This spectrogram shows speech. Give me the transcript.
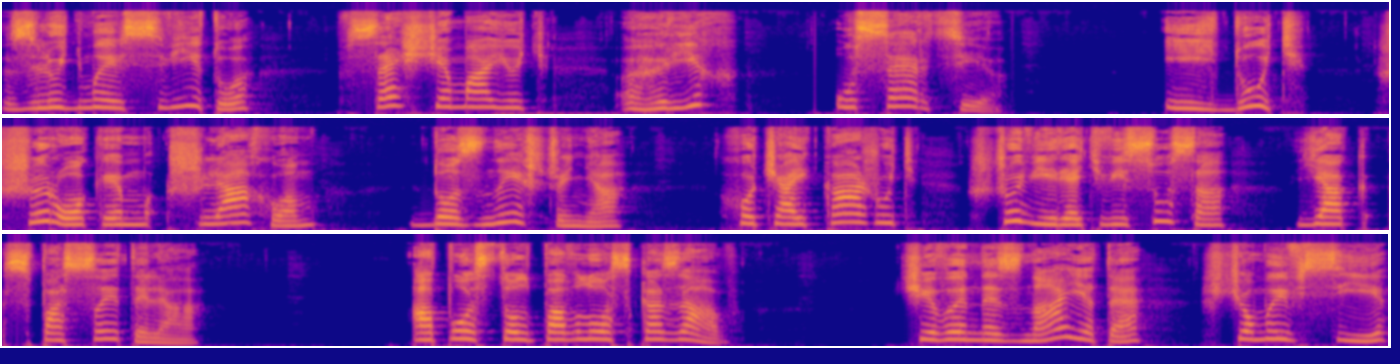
з людьми світу, все ще мають гріх у серці і йдуть широким шляхом до знищення, хоча й кажуть, що вірять в Ісуса як Спасителя. Апостол Павло сказав: Чи ви не знаєте, що ми всі,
